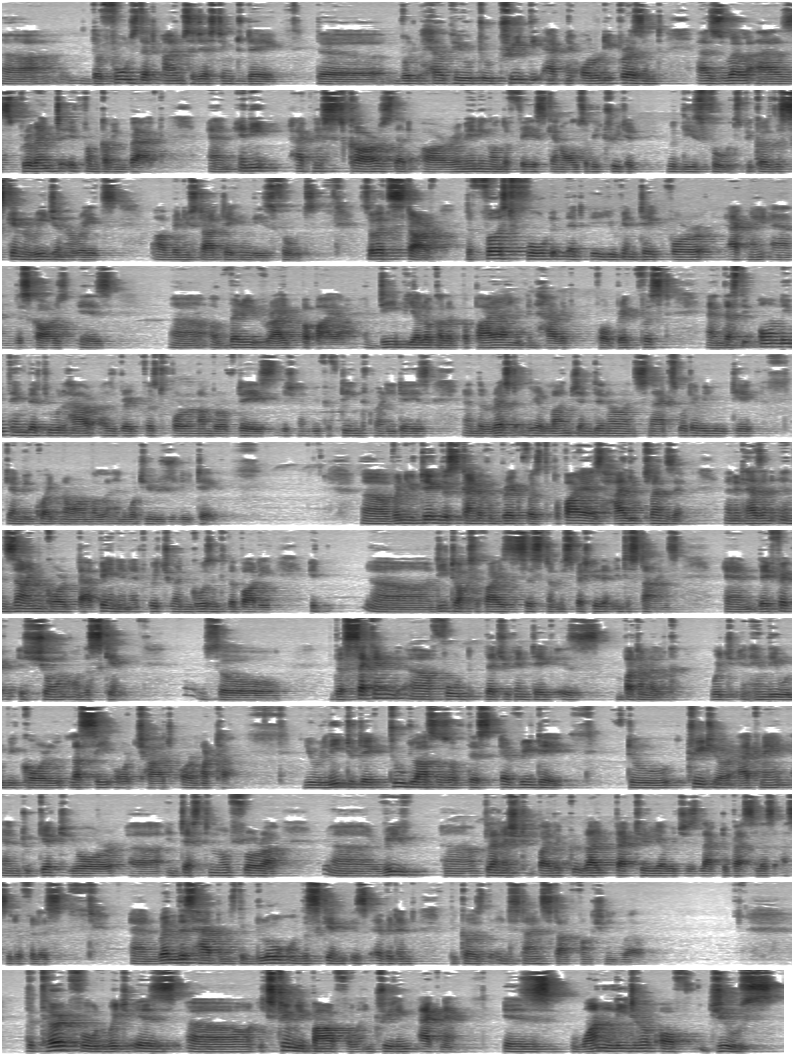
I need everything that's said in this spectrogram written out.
Uh, the foods that I'm suggesting today the, will help you to treat the acne already present as well as prevent it from coming back. And any acne scars that are remaining on the face can also be treated with these foods because the skin regenerates uh, when you start taking these foods. So let's start. The first food that you can take for acne and the scars is uh, a very ripe papaya, a deep yellow colored papaya. You can have it for breakfast, and that's the only thing that you will have as breakfast for a number of days, which can be 15 to 20 days, and the rest of your lunch and dinner and snacks, whatever you take, can be quite normal and what you usually take. Uh, when you take this kind of a breakfast, papaya is highly cleansing and it has an enzyme called papain in it, which when goes into the body, it uh, detoxifies the system, especially the intestines, and the effect is shown on the skin. So the second uh, food that you can take is buttermilk, which in Hindi would be called lassi or chach or matta. You need to take two glasses of this every day to treat your acne and to get your uh, intestinal flora replenished by the right bacteria, which is Lactobacillus acidophilus. And when this happens, the glow on the skin is evident because the intestines start functioning well. The third food, which is uh, extremely powerful in treating acne, is one liter of juice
